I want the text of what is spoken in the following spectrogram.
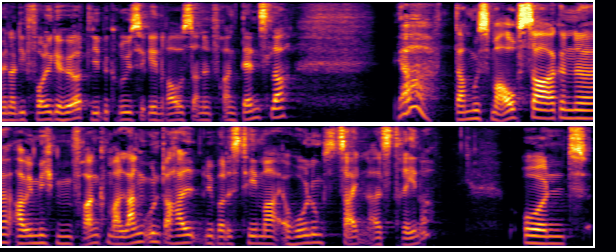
wenn er die Folge hört, liebe Grüße gehen raus an den Frank Denzler, ja, da muss man auch sagen, äh, habe ich mich mit Frank mal lang unterhalten über das Thema Erholungszeiten als Trainer. Und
